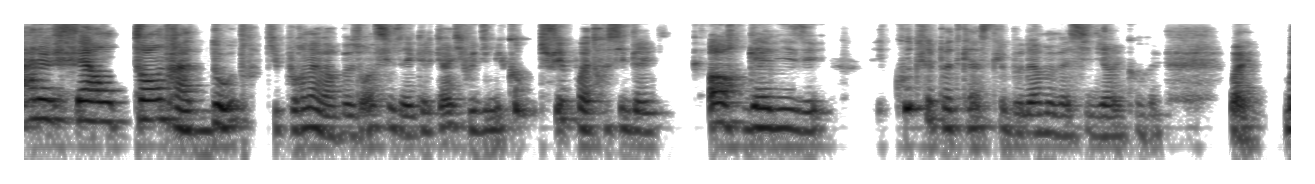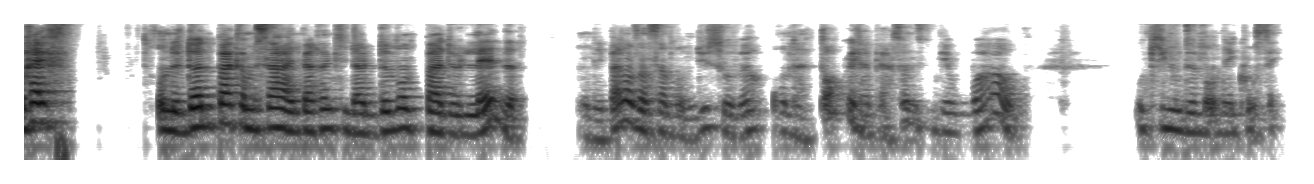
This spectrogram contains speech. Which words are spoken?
à le faire entendre à d'autres qui pourraient en avoir besoin. Si vous avez quelqu'un qui vous dit, mais comment tu fais pour être aussi bien organisé? Écoute le podcast, le bonheur me va si bien. Ouais. Bref, on ne donne pas comme ça à une personne qui ne demande pas de l'aide. On n'est pas dans un syndrome du sauveur. On attend que la personne se dise, waouh, ou qui nous demande des conseils.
